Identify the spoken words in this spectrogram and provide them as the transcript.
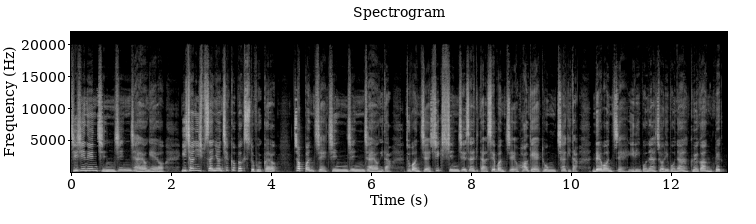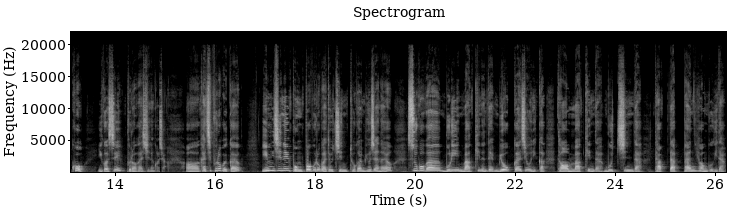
지지는 진진자영이에요. 2024년 체크박스도 볼까요? 첫 번째 진진자영이다. 두 번째 식신제살이다. 세 번째 화계 동착이다. 네 번째 이리 보나 저리 보나 괴강 백호 이것을 풀어가시는 거죠. 어, 같이 풀어볼까요? 임진을 봉법으로 봐도 진토가 묘잖아요. 수고가 물이 막히는데 묘까지 오니까 더 막힌다, 묻힌다, 답답한 형국이다.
